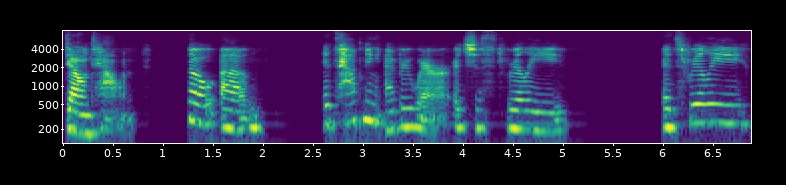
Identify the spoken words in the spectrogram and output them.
downtown. So um, it's happening everywhere. It's just really, it's really,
